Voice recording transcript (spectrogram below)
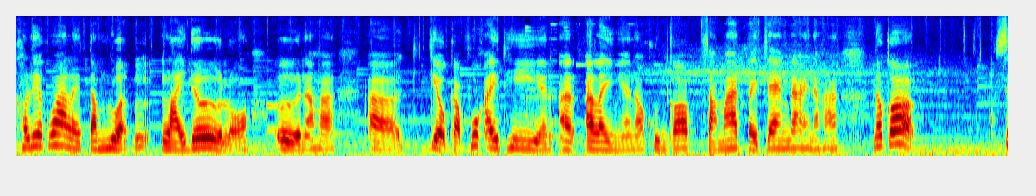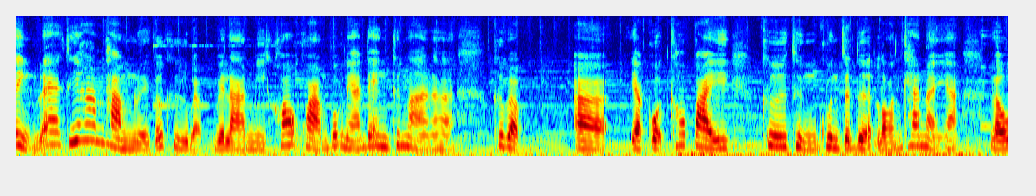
เขาเรียกว่าอะไรตำรวจไลเดอร์เหรอเออนะคะอ่าเกี่ยวกับพวกไอทีอะไรอย่างเงี้ยเนาะคุณก็สามารถไปแจ้งได้นะคะ แล้วก็สิ่งแรกที่ห้ามทำเลยก็คือแบบเวลามีข้อความพวกนี้เด้งขึ้นมานะคะ คือแบบ อย่ากกดเข้าไปคือถึงคุณจะเดือดร้อนแค่ไหนอะแล้ว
